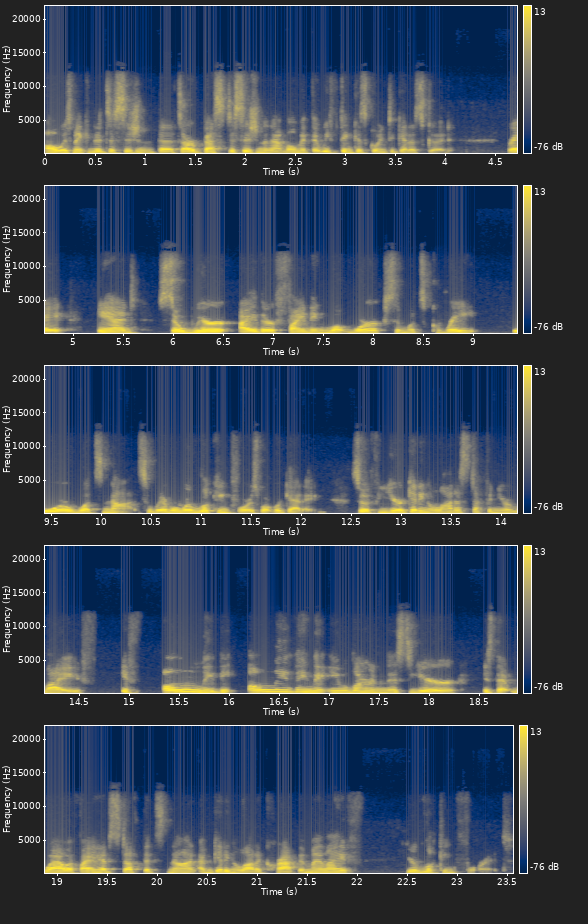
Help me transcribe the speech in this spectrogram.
always making a decision that's our best decision in that moment that we think is going to get us good right? And so we're either finding what works and what's great or what's not. So whatever we're looking for is what we're getting. So if you're getting a lot of stuff in your life if only the only thing that you learn this year is that wow if i have stuff that's not i'm getting a lot of crap in my life you're looking for it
